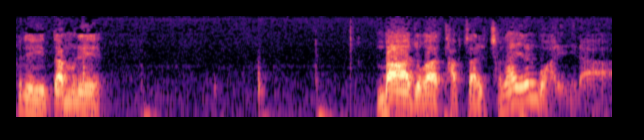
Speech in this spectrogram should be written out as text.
그러기 때문에, 마조가 탑살 천하인을 고아니니라.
